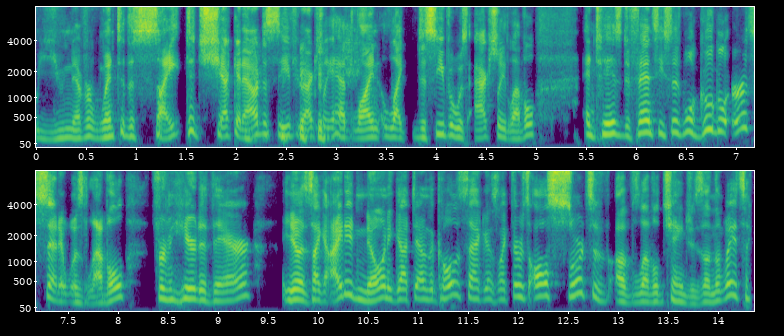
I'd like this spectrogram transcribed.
you never went to the site to check it out to see if you actually had line like to see if it was actually level and to his defense he says well google earth said it was level from here to there you know, it's like I didn't know when he got down to the cul-de-sac. And it's like there's all sorts of, of level changes on the way. It's like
